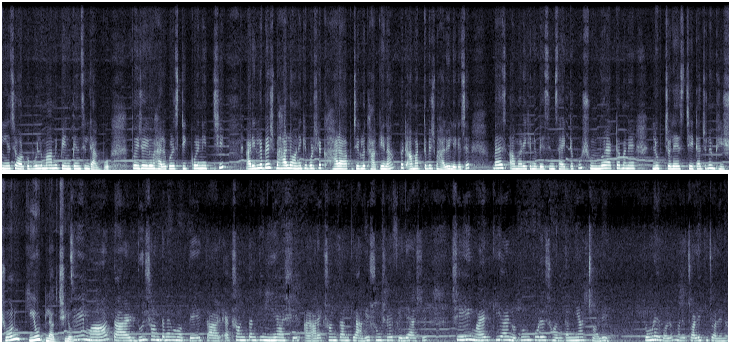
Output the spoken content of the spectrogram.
নিয়েছে। অর্ক বলল, মা, আমি পেন পেন্সিল ডাকবো তো এই যে, এগুলো ভালো করে স্টিক করে নিচ্ছি। আর এগুলো বেশ ভালো, অনেকে বলেছিল খারাপ, যেগুলো থাকে না বাট আমার তো বেশ ভালোই লেগেছে। ব্যাস, আমার এখানে বেসিন সাইডটা খুব সুন্দর একটা মানে লুক চলে এসছে। এটার জন্য ভীষণ কিউট লাগছিল। যে মা তার দুই সন্তানের মধ্যে তার এক সন্তানকে নিয়ে আসে, আর আরেক সন্তানকে আগের সংসারে ফেলে আসে সেই মায়ের কি আর নতুন করে সন্তান নিয়ে আর চলে? তোমরাই বলো মানে চলে কি চলে না?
